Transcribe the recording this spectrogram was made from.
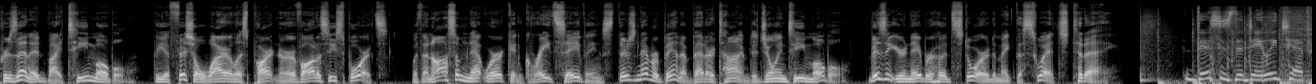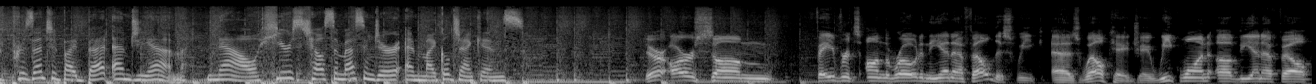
Presented by T-Mobile, the official wireless partner of Audacy Sports. With an awesome network and great savings, there's never been a better time to join T-Mobile. Visit your neighborhood store to make the switch today. This is the Daily Tip presented by BetMGM. Now, here's Chelsea Messenger and Michael Jenkins. There are some favorites on the road in the NFL this week as well, KJ. Week one of the NFL,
